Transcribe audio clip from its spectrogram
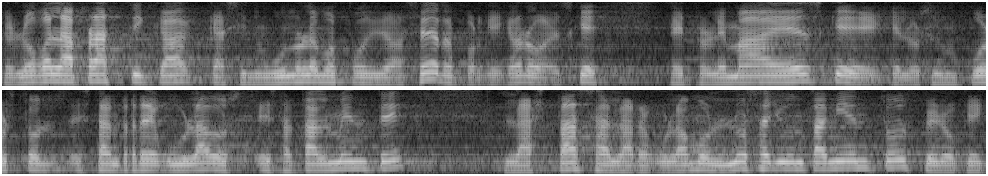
pero luego en la práctica casi ninguno lo hemos podido hacer, porque claro, es que el problema es que, los impuestos están regulados estatalmente, las tasas las regulamos los ayuntamientos, pero que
